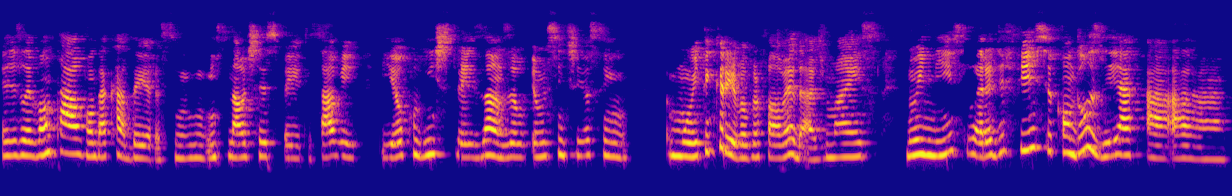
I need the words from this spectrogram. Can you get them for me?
eles levantavam da cadeira, assim, em sinal de respeito, sabe? E eu, com 23 anos, eu, eu me sentia, assim, muito incrível, para falar a verdade, mas no início era difícil conduzir a, a, a,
